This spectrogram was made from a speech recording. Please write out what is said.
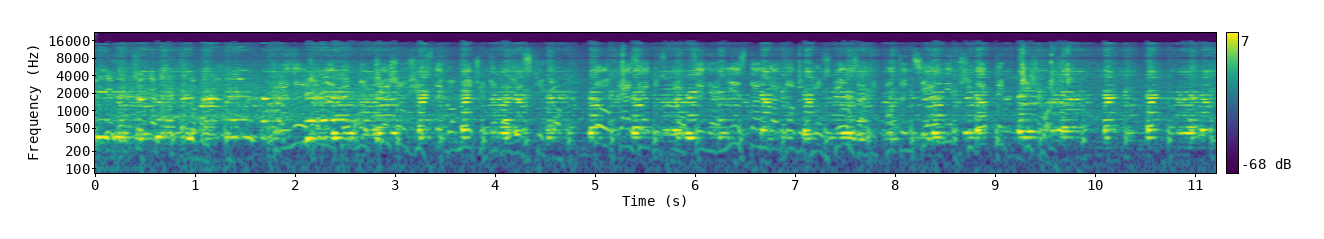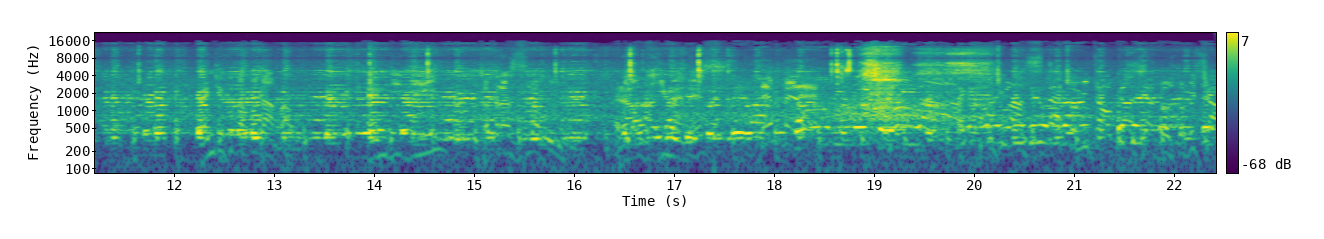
Trenerzy na pewno cieszą się z tego meczu towarzyskiego. To okazja do sprawdzenia niestandardowych rozwiązań, potencjalnie przydatnych w przyszłości. Będzie chyba podawał. NDD, co teraz zrobi? Raul Jimenez. Znakomita okazja do zdobycia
